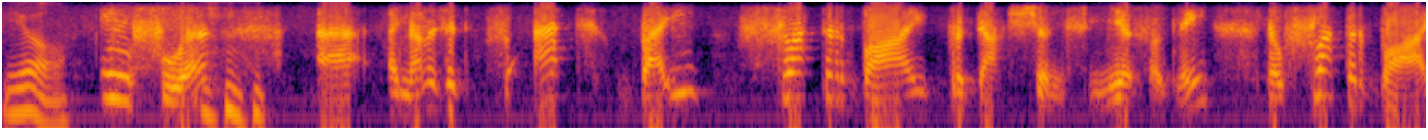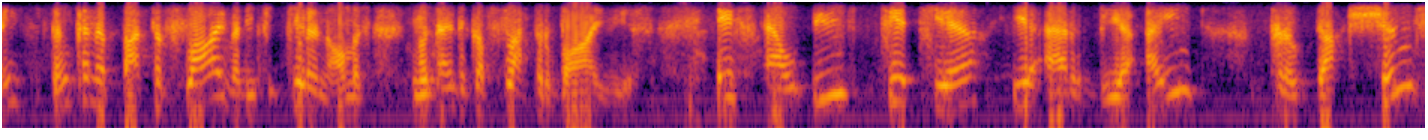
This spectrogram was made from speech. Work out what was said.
Ja. info uh en dan is dit by Flutterby Productions meervoud nê? Nou Flutterby dink aan 'n butterfly wat die verkeerde naam is moet eintlik 'n Flutterby wees. F L U T T E R B Y Productions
